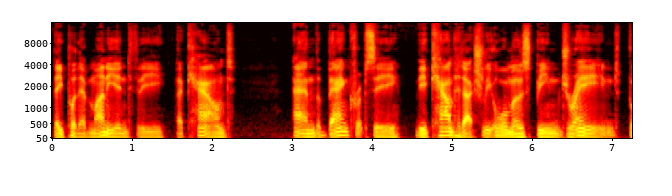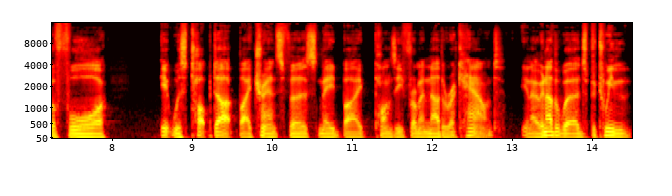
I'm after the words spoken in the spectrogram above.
they put their money into the account and the bankruptcy, the account had actually almost been drained before it was topped up by transfers made by Ponzi from another account. You know, in other words, between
